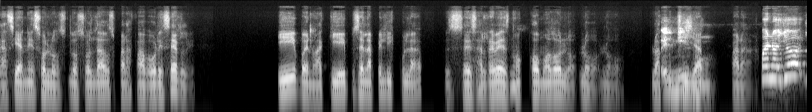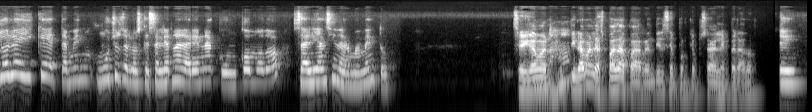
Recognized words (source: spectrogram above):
hacían eso los soldados para favorecerle. Y bueno, aquí pues en la película pues es al revés, ¿no? Cómodo lo, lo, lo, lo acuchilla para... Bueno, yo, yo leí que también muchos de los que salían a la arena con cómodo salían sin armamento. Se llegaban, tiraban la espada para rendirse porque pues era el emperador. Sí.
